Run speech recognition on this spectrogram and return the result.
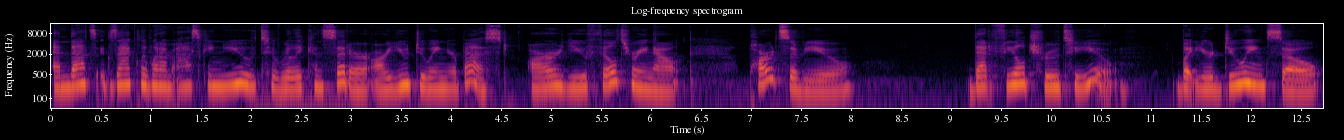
And that's exactly what I'm asking you to really consider. Are you doing your best? Are you filtering out parts of you that feel true to you? But you're doing so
